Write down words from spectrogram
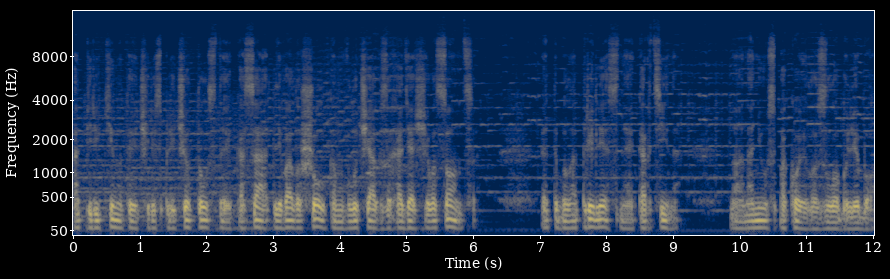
а перекинутая через плечо толстая коса отливала шелком в лучах заходящего солнца. Это была прелестная картина, но она не успокоила злобу Лебо.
